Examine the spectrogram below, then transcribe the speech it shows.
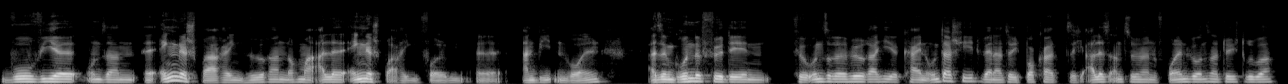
wo wir unseren äh, englischsprachigen Hörern nochmal alle englischsprachigen Folgen äh, anbieten wollen. Also im Grunde für den, für unsere Hörer hier kein Unterschied. Wer natürlich Bock hat, sich alles anzuhören, freuen wir uns natürlich drüber.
